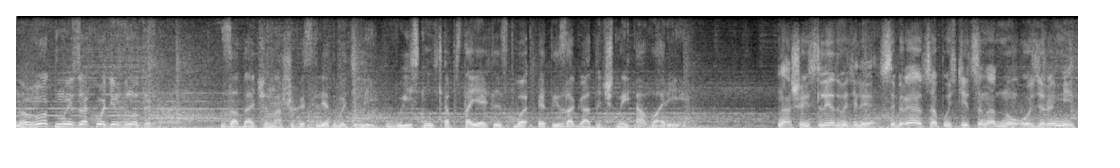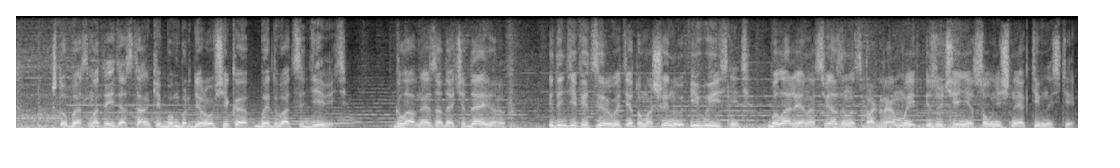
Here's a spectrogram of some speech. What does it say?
Ну вот мы заходим внутрь. Задача наших исследователей — выяснить обстоятельства этой загадочной аварии. Наши исследователи собираются опуститься на дно озера Мид, чтобы осмотреть останки бомбардировщика Б-29. Главная задача дайверов – идентифицировать эту машину и выяснить, была ли она связана с программой изучения солнечной активности.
